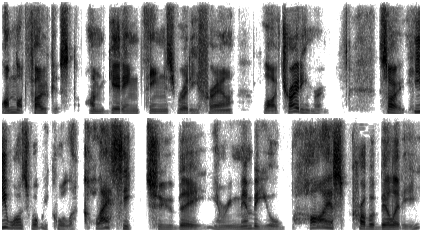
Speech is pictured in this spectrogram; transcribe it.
I'm not focused. I'm getting things ready for our live trading room. So here was what we call a classic 2B. And remember your highest probability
